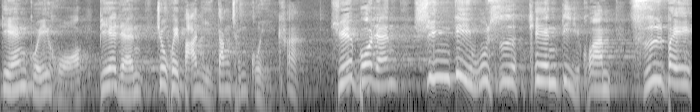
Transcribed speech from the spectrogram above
点鬼火，别人就会把你当成鬼看。学佛人心地无私，天地宽，慈悲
